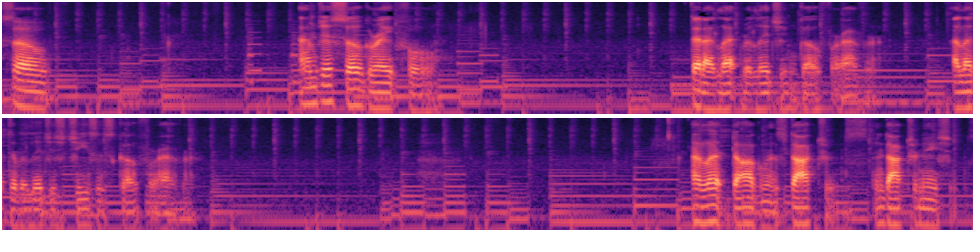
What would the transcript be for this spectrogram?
So, I'm just so grateful that I let religion go forever. I let the religious Jesus go forever. I let dogmas, doctrines, indoctrinations,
